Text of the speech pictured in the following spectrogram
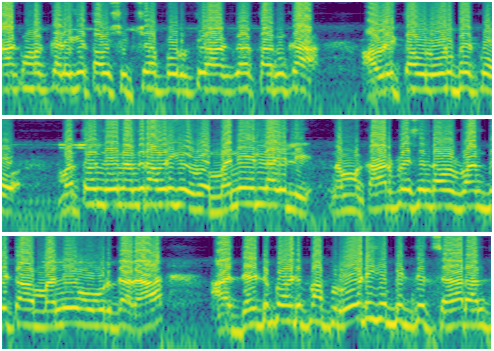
ನಾಲ್ಕು ಮಕ್ಕಳಿಗೆ ತಾವು ಶಿಕ್ಷೆ ಪೂರ್ತಿ ಆಗೋ ತನಕ ಅವ್ರಿಗೆ ತಾವು ನೋಡ್ಬೇಕು. ಮತ್ತೊಂದೇನಂದ್ರೆ ಅವ್ರಿಗೆ ಮನೆ ಇಲ್ಲ ಇಲ್ಲಿ. ನಮ್ಮ ಕಾರ್ಪೊರೇಷನ್ ಅವ್ರು ಬಂದ್ಬಿಟ್ಟು ಆ ಮನೆ ಮುರಿದಾರ. ಆ ಡೆಡ್ ಬಾಡಿ ಪಾಪ ರೋಡಿಗೆ ಬಿದ್ದಿತ್ತು ಸರ್ ಅಂತ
